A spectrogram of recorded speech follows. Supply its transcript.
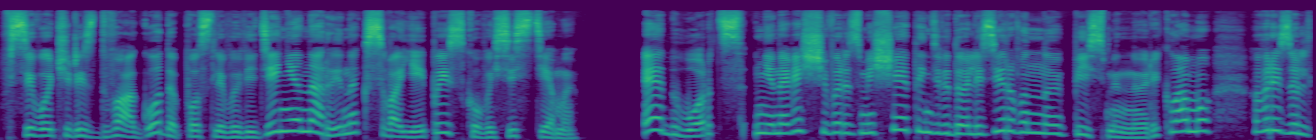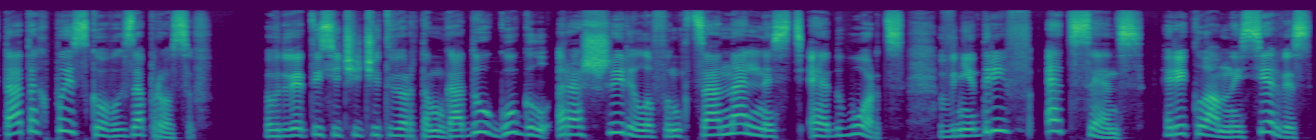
всего через два года после выведения на рынок своей поисковой системы. AdWords ненавязчиво размещает индивидуализированную письменную рекламу в результатах поисковых запросов. В 2004 году Google расширила функциональность AdWords, внедрив AdSense — рекламный сервис,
